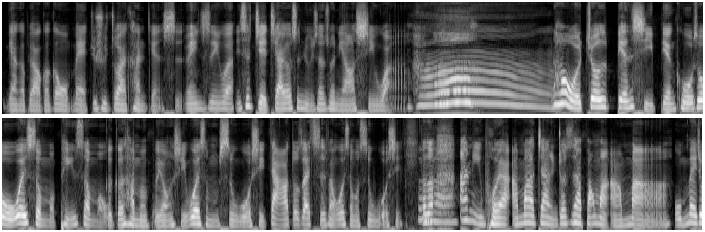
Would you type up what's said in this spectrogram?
两个表哥跟我妹继续坐在看电视，原因是因为你是姐家。又是女生说你要洗碗啊，啊然后我就边洗边哭，我说我为什么凭什么哥哥他们不用洗，为什么是我洗？大家都在吃饭，为什么是我洗？啊、他说啊，你回来阿妈家，你就是要帮忙阿妈啊。我妹就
